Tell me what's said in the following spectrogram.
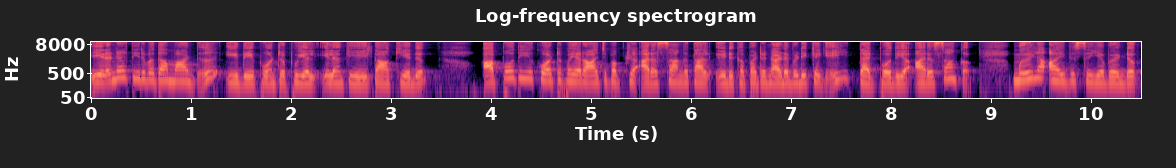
இரண்டாயிரத்தி இருபதாம் ஆண்டு இதேபோன்ற புயல் இலங்கையை தாக்கியது. அப்போதைய கோட்டபய ராஜபக்ஷ அரசாங்கத்தால் எடுக்கப்பட்ட நடவடிக்கையை தற்போதைய அரசாங்கம் மீள ஆய்வு செய்ய வேண்டும்.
